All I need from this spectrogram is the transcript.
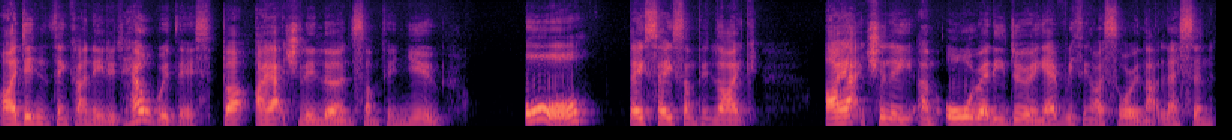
I didn't think I needed help with this, but I actually learned something new. Or they say something like, I actually am already doing everything I saw in that lesson,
